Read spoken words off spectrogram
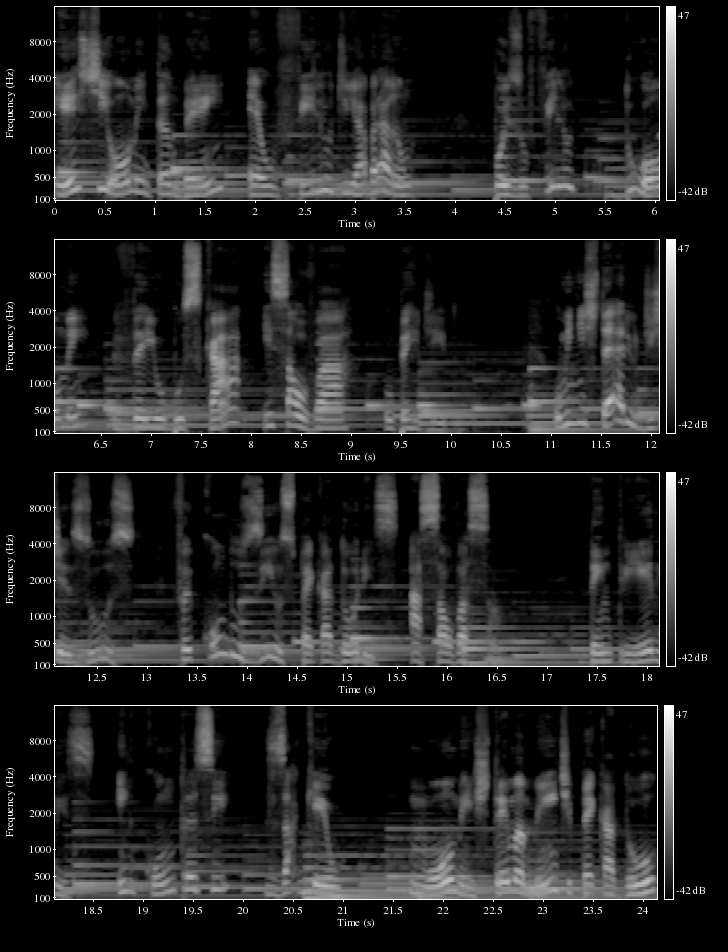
este homem também é o filho de Abraão, pois o filho do homem veio buscar e salvar o perdido. O ministério de Jesus foi conduzir os pecadores à salvação. Dentre eles encontra-se Zaqueu, um homem extremamente pecador,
